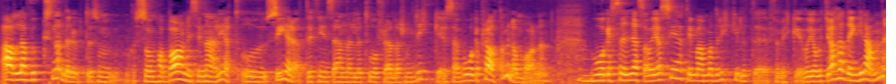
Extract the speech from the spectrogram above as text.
alla vuxna där ute som, som har barn i sin närhet och ser att det finns en eller två föräldrar som dricker, så här, våga prata med de barnen. Mm. Våga säga så jag ser att din mamma dricker lite för mycket. Vad jobbigt. Jag hade en granne,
